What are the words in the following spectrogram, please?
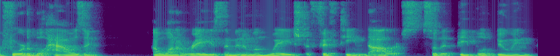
affordable housing. I want to raise the minimum wage to $15 so that people doing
